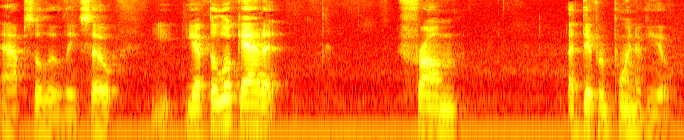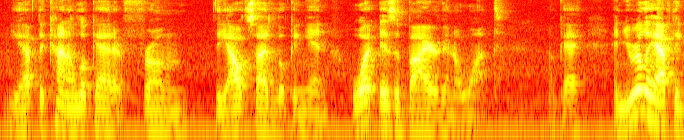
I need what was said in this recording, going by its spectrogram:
Absolutely. So you, you have to look at it from a different point of view. You have to kind of look at it from the outside looking in. What is a buyer going to want? Okay? And you really have to,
